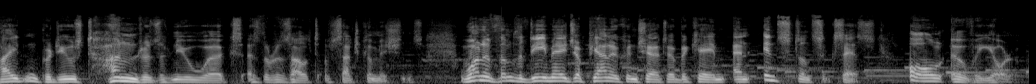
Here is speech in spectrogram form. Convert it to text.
Haydn produced hundreds of new works as the result of such commissions. One of them, the D major piano concerto, became an instant success all over Europe.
